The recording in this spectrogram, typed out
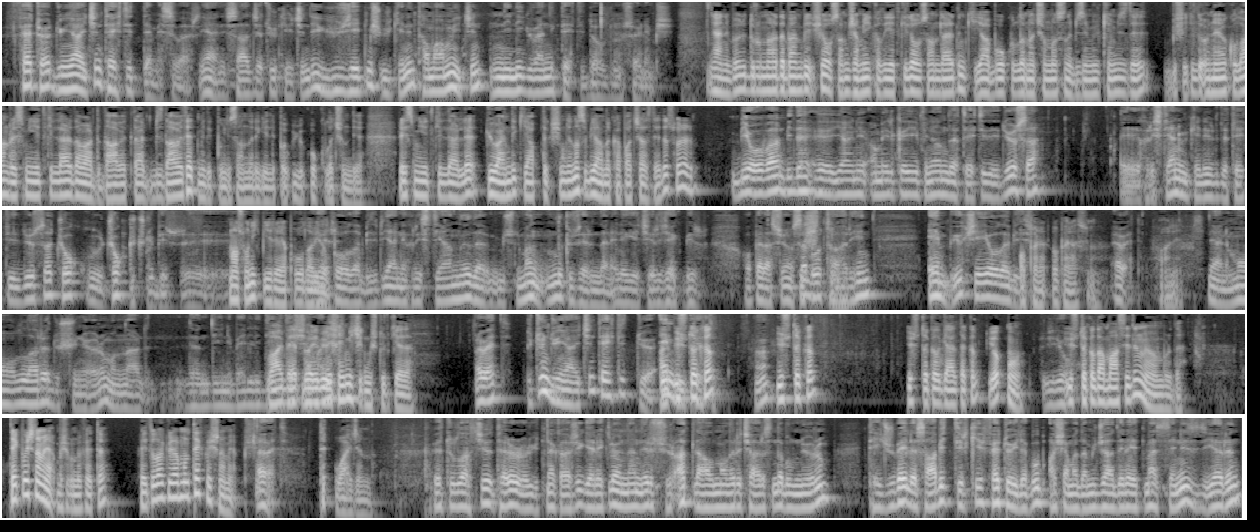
FETÖ dünya için tehdit demesi var. Yani sadece Türkiye için değil 170 ülkenin tamamı için milli güvenlik tehdidi olduğunu söylemiş. Yani böyle durumlarda ben bir şey olsam Jamaikalı yetkili olsam derdim ki ya bu okulların açılmasını bizim ülkemizde bir şekilde öne olan resmi yetkililer de vardı. Davetler biz davet etmedik bu insanları gelip okul açın diye. Resmi yetkililerle güvendik yaptık. Şimdi nasıl bir anda kapatacağız diye de sorarım. Bir o var bir de e, yani Amerika'yı falan da tehdit ediyorsa e, Hristiyan ülkeleri de tehdit ediyorsa çok çok güçlü bir e, masonik bir yapı olabilir. Yapı olabilir. Yani Hristiyanlığı da Müslümanlık üzerinden ele geçirecek bir operasyonsa bu tarihin en büyük şeyi olabilir. Opera, operasyon. Evet. Faaliyet. Yani Moğolları düşünüyorum. Onlar dini belli değil. Vay be böyle bir şey mi çıkmış Türkiye'de? Evet. Bütün dünya için tehdit diyor. En üst takıl. Üst takıl. Üst takıl gel takıl. Yok mu? Yok. Üst takıldan bahsedilmiyor mu burada? Tek başına mı yapmış bunu FETÖ? Fethullah Gülen bunu tek başına mı yapmış? Evet. Te Vay canına. Fethullahçı terör örgütüne karşı gerekli önlemleri süratle almaları çağrısında bulunuyorum. Tecrübeyle sabittir ki FETÖ ile bu aşamada mücadele etmezseniz yarın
